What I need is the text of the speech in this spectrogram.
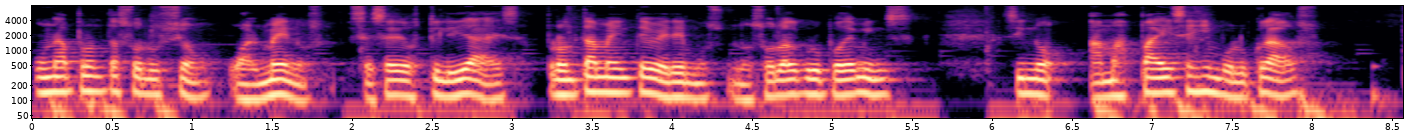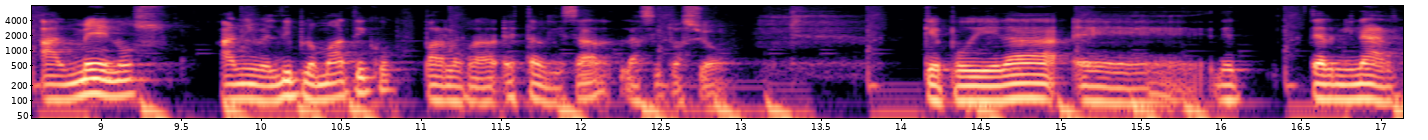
una pronta solución, o al menos cese de hostilidades, prontamente veremos no solo al grupo de Minsk, sino a más países involucrados, al menos a nivel diplomático, para lograr estabilizar la situación que pudiera eh, terminar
